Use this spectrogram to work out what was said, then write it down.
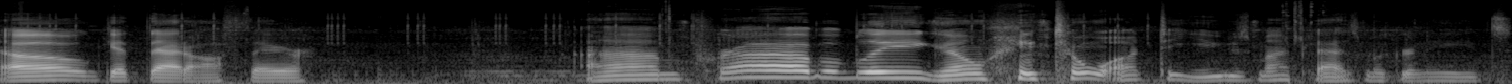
Oh, get that off there. I'm probably going to want to use my plasma grenades.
